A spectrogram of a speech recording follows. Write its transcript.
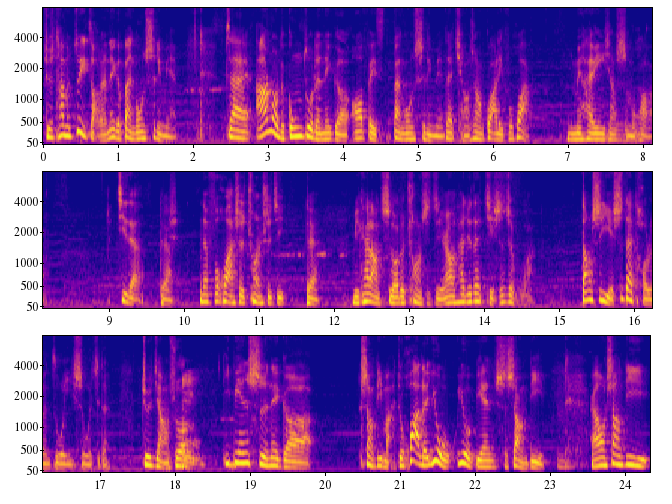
就是他们最早的那个办公室里面，在 Arnold 工作的那个 office 办公室里面，在墙上挂了一幅画，你们还有印象是什么画吗？记得对啊，那幅画是《创世纪》，对，米开朗基罗的《创世纪》，然后他就在解释这幅画，当时也是在讨论自我意识，我记得。就是讲说，嗯。一边是那个上帝嘛，就画的右右边是上帝，然后上帝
